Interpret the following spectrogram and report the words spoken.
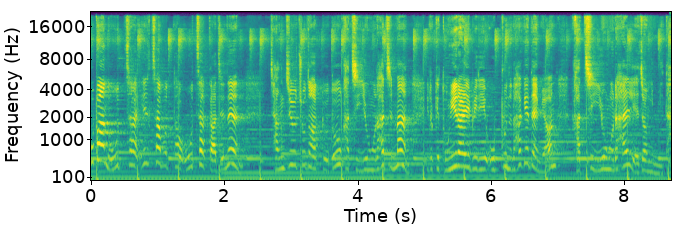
호반 5차 1차부터 5차까지는 장지우 초등학교도 같이 이용을 하지만 이렇게 동일하이빌이 오픈을 하게 되면 같이 이용을 할 예정입니다.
